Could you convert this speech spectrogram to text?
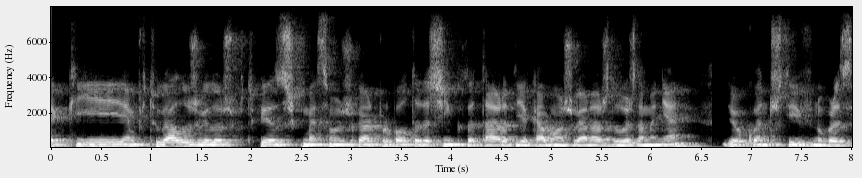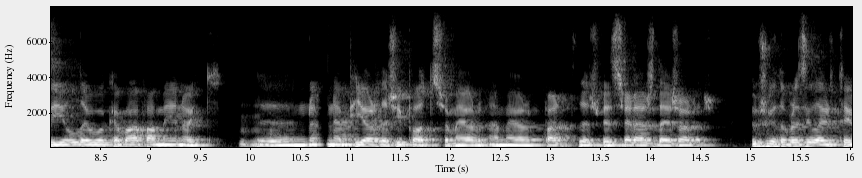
aqui em Portugal, os jogadores portugueses começam a jogar por volta das 5 da tarde e acabam a jogar às 2 da manhã. Eu, quando estive no Brasil, eu acabava à meia-noite. Uhum. Uh, na, pior das hipóteses, a maior, a maior parte das vezes era às 10 horas. O jogador brasileiro tem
